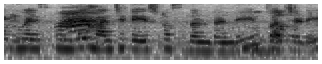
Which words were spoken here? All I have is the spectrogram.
ఎక్కువ వేసుకుంటే మంచి టేస్ట్ వస్తుంది. అంటండి పచ్చడి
